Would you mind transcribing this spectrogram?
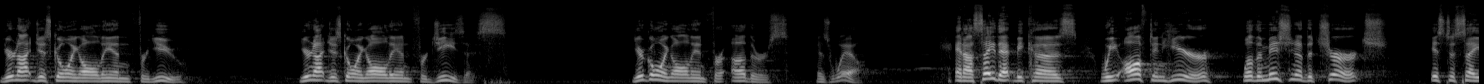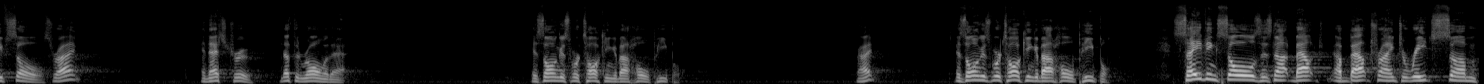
you're not just going all in for you, you're not just going all in for Jesus you're going all in for others as well. And I say that because we often hear, well, the mission of the church is to save souls, right? And that's true. Nothing wrong with that. As long as we're talking about whole people, right? As long as we're talking about whole people. Saving souls is not about, about trying to reach some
